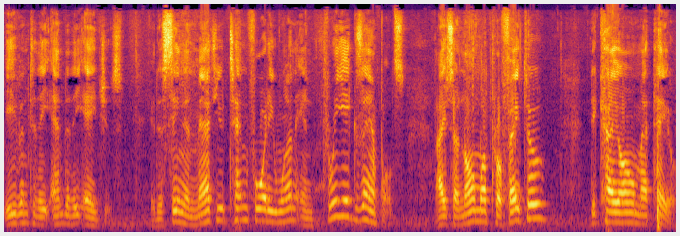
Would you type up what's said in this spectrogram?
even to the end of the ages. It is seen in Matthew 10:41 in three examples: isonoma prophetu, dikaio mateo,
